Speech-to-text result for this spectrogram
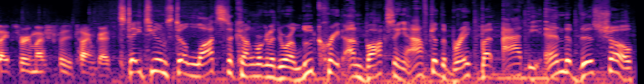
thanks very much for your time, guys. Stay tuned. Still lots to come. We're going to do our Loot Crate unboxing after the break, but at the end of this show,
